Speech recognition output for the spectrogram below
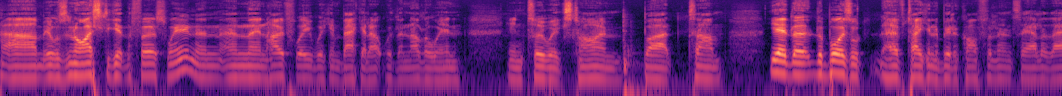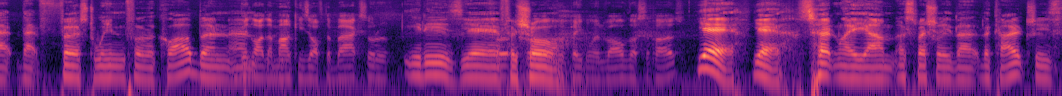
Um, it was nice to get the first win, and, and then hopefully we can back it up with another win in two weeks' time. But um, yeah, the the boys will have taken a bit of confidence out of that, that first win for the club, and, A bit like the monkeys off the back, sort of. it is, yeah, for, all sure. the people involved, I suppose. Yeah, yeah, certainly. Um, especially the the coach, he's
